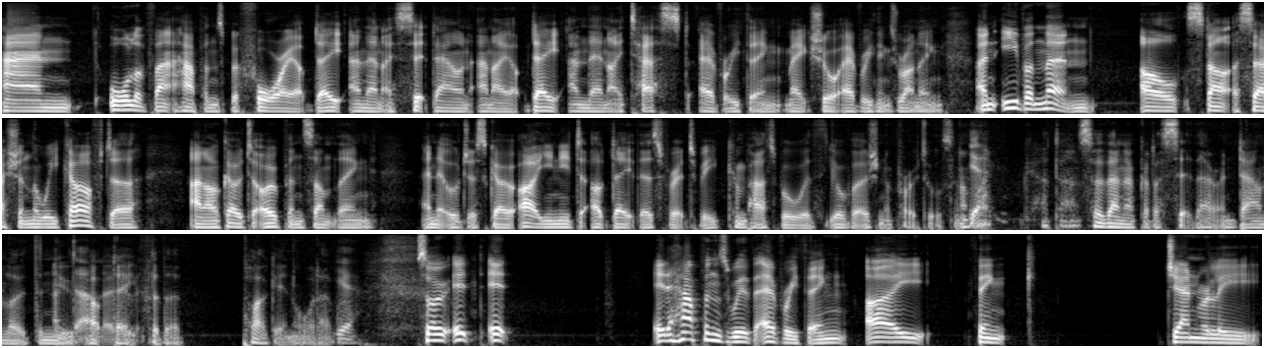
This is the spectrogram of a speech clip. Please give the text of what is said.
and all of that happens before I update, and then I sit down and I update, and then I test everything, make sure everything's running, and even then, I'll start a session the week after, and I'll go to open something, and it will just go, oh, you need to update this for it to be compatible with your version of Pro Tools. And I'm Yeah. like, God damn. So then I've got to sit there and download the new download update it. for the plugin or whatever. yeah So it it it happens with everything. I think generally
